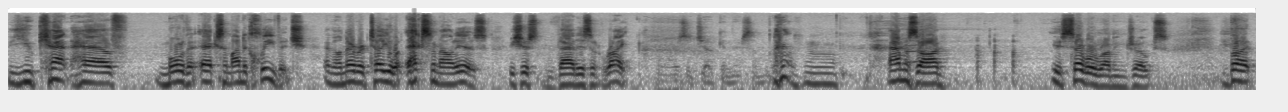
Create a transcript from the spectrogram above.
you can't have more than X amount of cleavage, and they'll never tell you what X amount is. It's just that isn't right. Oh, there's a joke in there somewhere. Amazon is several running jokes, but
